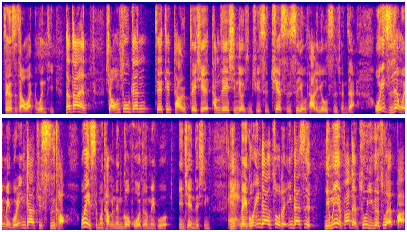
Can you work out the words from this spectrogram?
这个是早晚的问题。那当然，小红书跟这些 TikTok 这些他们这些新流行趋势确实是有它的优势存在。我一直认为美国人应该要去思考，为什么他们能够获得美国年轻人的心。你美国应该要做的，应该是你们也发展出一个出来，把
